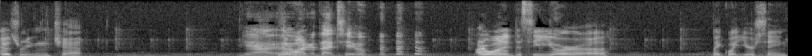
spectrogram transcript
I was reading the chat. Yeah, Is I, it I one? wondered that too. I wanted to see your, uh, like what you're seeing.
